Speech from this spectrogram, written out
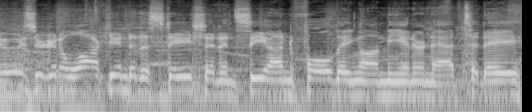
News you're going to walk into the station and see unfolding on the internet today.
